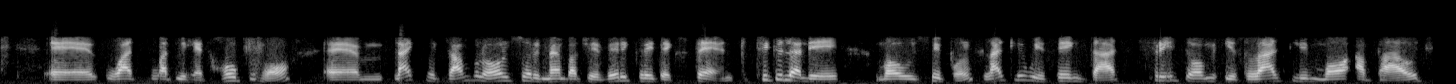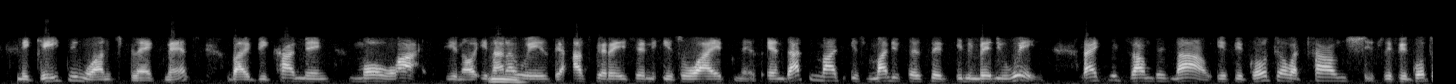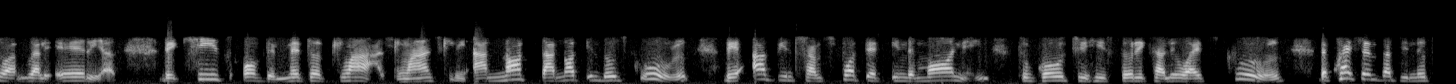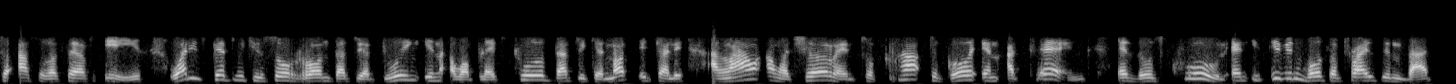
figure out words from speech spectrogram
uh, what what we had hoped for. Um, like, for example, also remember to a very great extent, particularly most people, likely we think that freedom is largely more about negating one's blackness by becoming more white. You know, in mm. other ways, the aspiration is whiteness. And that much is manifested in many ways. Like, for example, now, if you go to our townships, if you go to our rural areas, the kids of the middle class largely are not are not in those schools. They are being transported in the morning to go to historically white schools. The question that we need to ask ourselves is, what is that which is so wrong that we are doing in our black schools that we cannot actually allow our children to to go and attend at those schools? And it's even more surprising that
